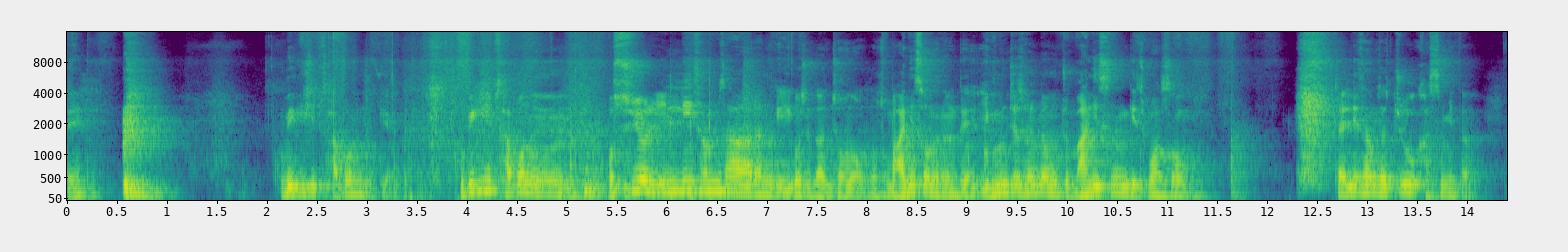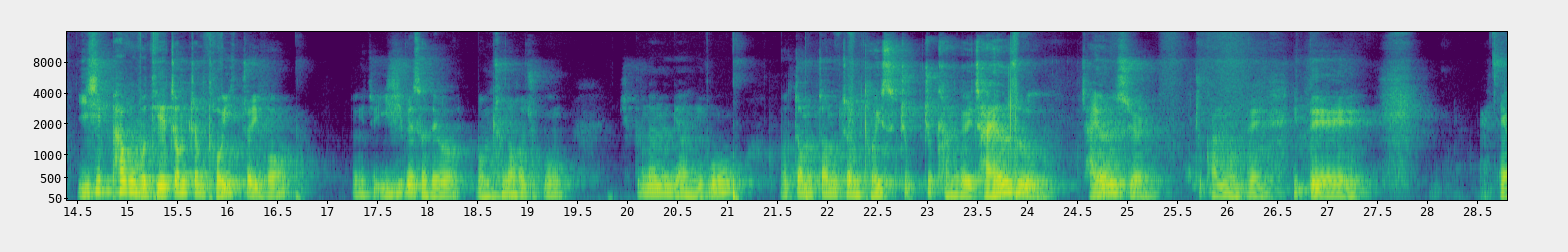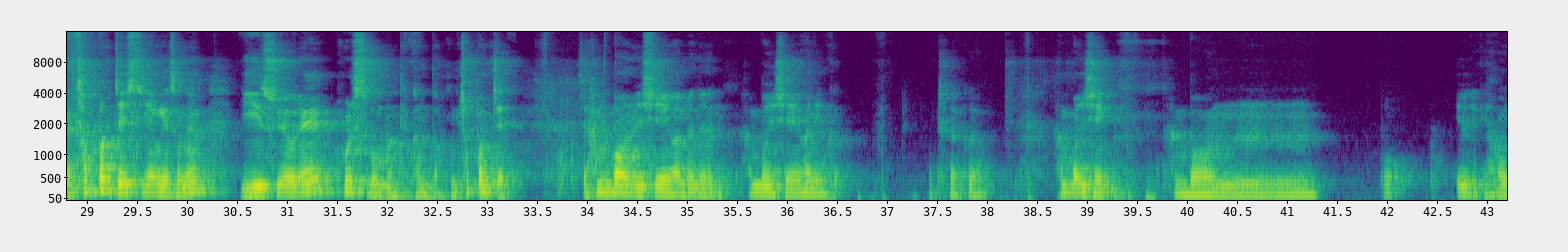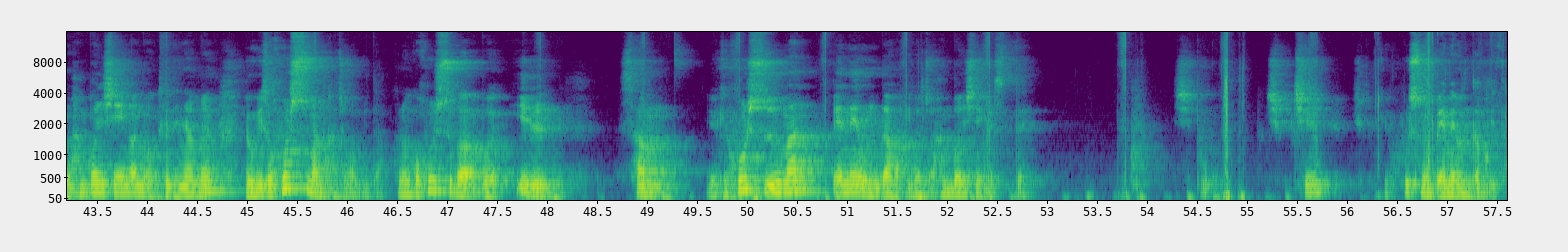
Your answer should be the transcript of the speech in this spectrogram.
네. 924번 볼게요. 924번은 뭐 수열 1, 2, 3, 4라는 게 이거죠. 난 저는 엄청 많이 써놓는데 이 문제 설명은 좀 많이 쓰는 게 좋아서 자 1, 2, 3, 4 쭉 갔습니다. 20하고 뭐 뒤에 점점 더 있죠 이거. 알겠죠? 20에서 내가 멈춰놔가지고 끝나는 게 아니고 뭐 점점점 더 있어 쭉쭉 가는 거예요. 자연수 자연수열 쭉 가는 건데 이때 내가 첫 번째 시행에서는 이 수열의 홀수번만 택한다. 그럼 첫 번째 이제 한 번 시행하면은 한 번 시행하니까 어떻게 할까요? 한 번 시행 한 번뭐 이렇게 어, 한번 시행하면 어떻게 되냐면 여기서 홀수만 가져갑니다. 그러니까 홀수가 뭐야? 1, 3 이렇게 홀수만 빼내온다 이거죠. 한 번 시행했을 때 15, 17 이렇게 홀수만 빼내온답니다.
